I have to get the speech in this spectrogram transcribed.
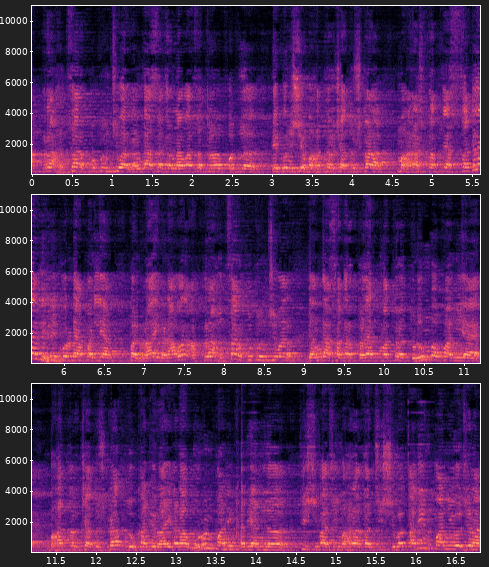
अकरा हजार फूट उंचीवर गंगासागर नावाचं तळ खोदलं. एकोणीशे बहात्तरच्या दुष्काळात महाराष्ट्रातल्या सगळ्या विहिरी कोरड्या पडल्या. पण रायगडावर अकरा हजार फूट उंचीवर गंगासागर तळ्यात मात्र तुडुंब पाणी आहे. बहात्तरच्या दुष्काळात लोकांनी रायगडावरून पाणी खाली आणलं. ती शिवाजी महाराजांची शिवकालीन पाणी योजना.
